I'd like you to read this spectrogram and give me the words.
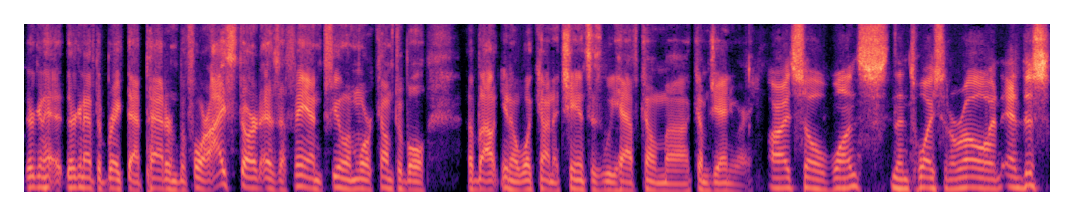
They're gonna they're gonna have to break that pattern before I start as a fan feeling more comfortable about you know what kind of chances we have come uh, come January. All right, so once, then twice in a row, and and this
